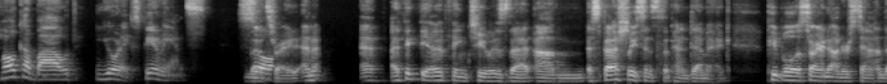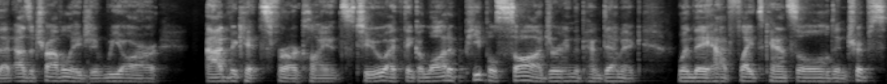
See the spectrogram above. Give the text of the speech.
talk about your experience. So, That's right. And, and I think the other thing too is that, um, especially since the pandemic, people are starting to understand that as a travel agent, we are advocates for our clients too. I think a lot of people saw during the pandemic when they had flights canceled and trips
